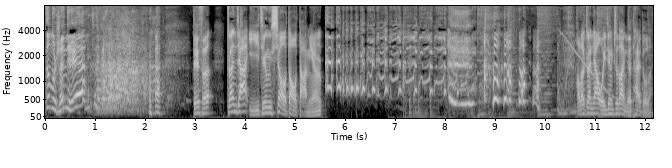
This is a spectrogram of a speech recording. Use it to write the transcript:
这么神奇？对此，专家已经笑到打鸣。好了，专家，我已经知道你的态度了，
